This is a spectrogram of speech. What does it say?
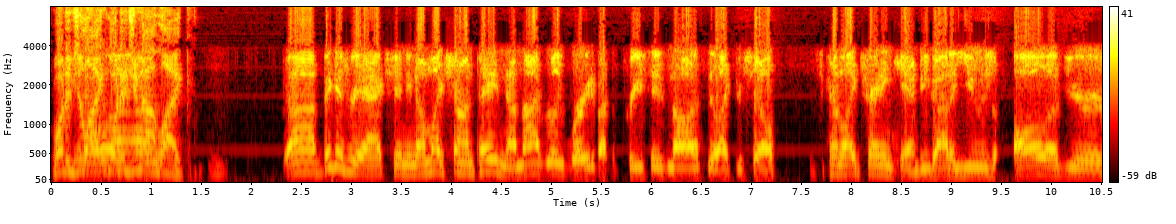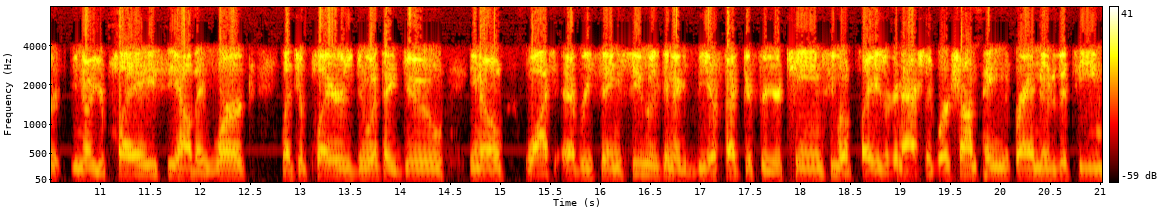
What did you, you like? Know, what did you not like? uh, biggest reaction you know i'm like sean payton. I'm not really worried about the preseason honestly like yourself it's kind of like training camp. You got to use all of your, you know, your plays, see how they work, let your players do what they do. You know, watch everything, see who's going to be effective for your team, see what plays are going to actually work. Sean Payton's brand new to the team.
